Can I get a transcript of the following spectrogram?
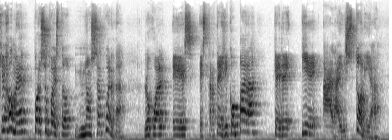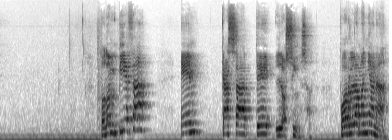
que Homer, por supuesto, no se acuerda, lo cual es estratégico para que dé pie a la historia. Todo empieza en casa de los Simpson. Por la mañana,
